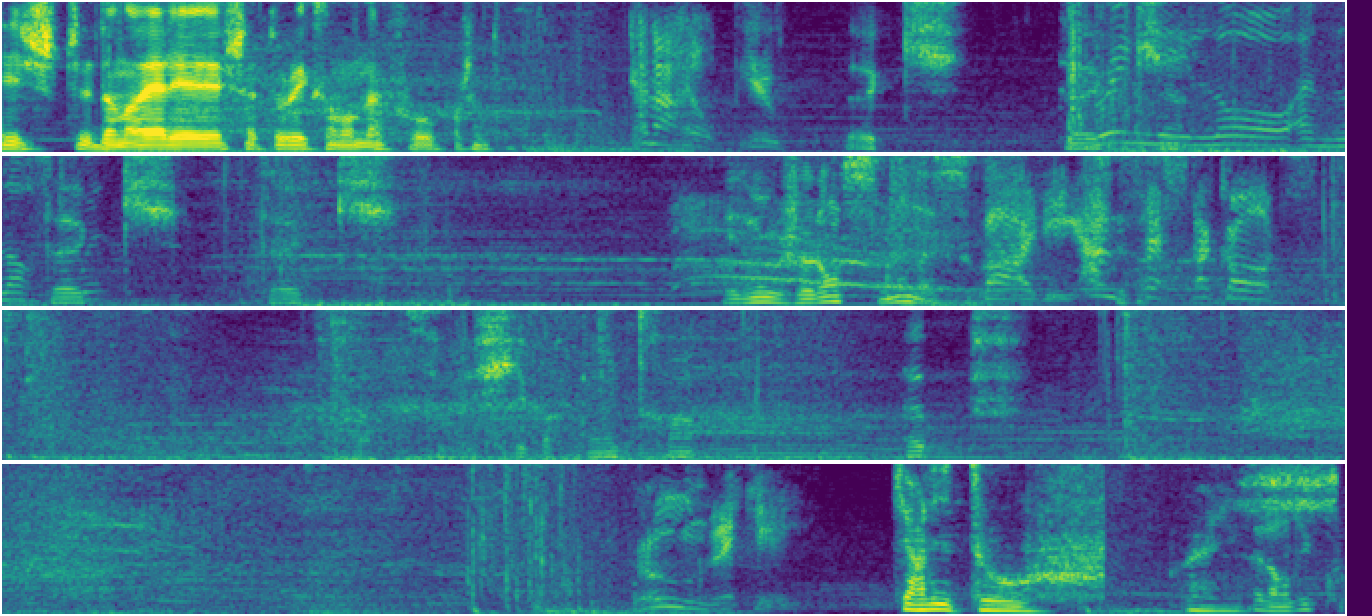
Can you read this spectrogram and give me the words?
Et je te donnerai les châteaux Alexandre d'Info au prochain tour. Can I help you? Tac, tac, tac, tac. Et donc je lance mon assaut. By the ancestor gods. On se fait pas chier par contre. Hop. Carlito. Ouais. Alors du coup.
